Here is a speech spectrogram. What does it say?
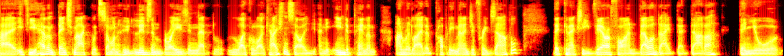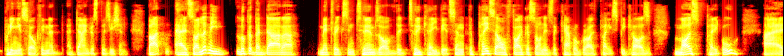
uh, if you haven't benchmarked with someone who lives and breathes in that local location, so an independent, unrelated property manager, for example, that can actually verify and validate that data, then you're putting yourself in a, a dangerous position. But uh, so let me look at the data metrics in terms of the two key bits. And the piece I'll focus on is the capital growth piece because most people uh,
